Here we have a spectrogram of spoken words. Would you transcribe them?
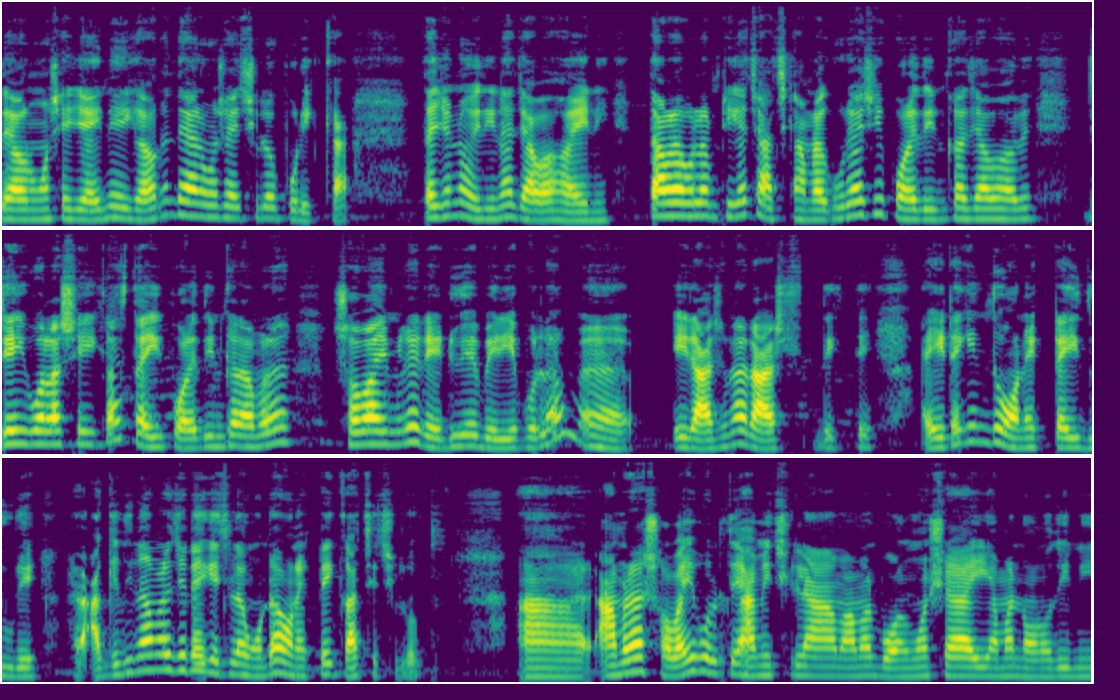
দেওয়ার মশাই যায়নি, এই কারণে দেওয়ার মশাই ছিল পরীক্ষা, তাই জন্য ওই দিন আর যাওয়া হয়নি। তা আমরা বললাম, ঠিক আছে, আজকে আমরা ঘুরে আসি, পরের দিনকার যাওয়া হবে। যেই বলা সেই কাজ, তাই পরের দিনকার আমরা সবাই মিলে রেডি হয়ে বেরিয়ে পড়লাম এই রাসমেলা রাস দেখতে। আর এটা কিন্তু অনেকটাই দূরে। আর আগের দিন আমরা যেটা গেছিলাম, ওটা অনেকটাই কাছে ছিল। আর আমরা সবাই বলতে আমি ছিলাম, আমার বরমশাই, আমার ননদিনী,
